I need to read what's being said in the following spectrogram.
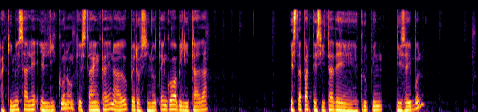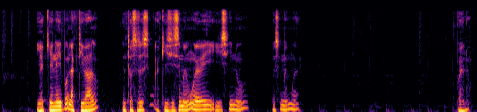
aquí me sale el icono que está encadenado, pero si no tengo habilitada esta partecita de grouping disable y aquí enable activado, entonces aquí sí se me mueve y si no, no se me mueve. Bueno.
